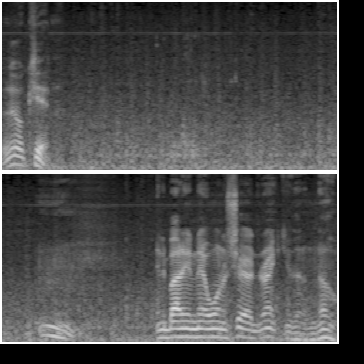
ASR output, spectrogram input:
no kidding. Hmm. Anybody in there want to share a drink, you let them know.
